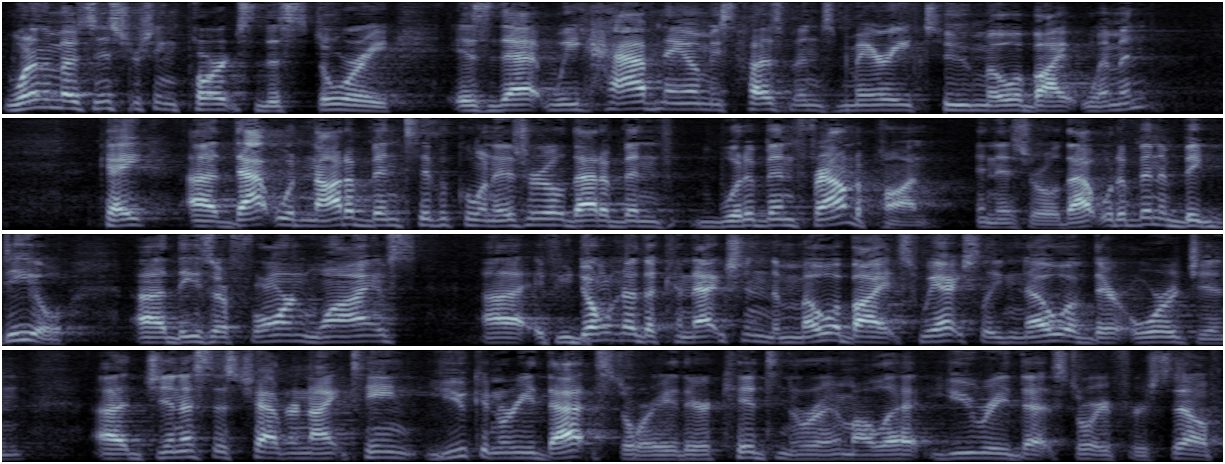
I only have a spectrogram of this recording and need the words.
One of the most interesting parts of this story is that we have Naomi's husbands marry two Moabite women. Okay, uh, that would not have been typical in Israel. That have been, would have been frowned upon in Israel. That would have been a big deal. Uh, these are foreign wives. Uh, if you don't know the connection, the Moabites, we actually know of their origin uh, Genesis chapter 19, you can read that story. There are kids in the room. I'll let you read that story for yourself.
